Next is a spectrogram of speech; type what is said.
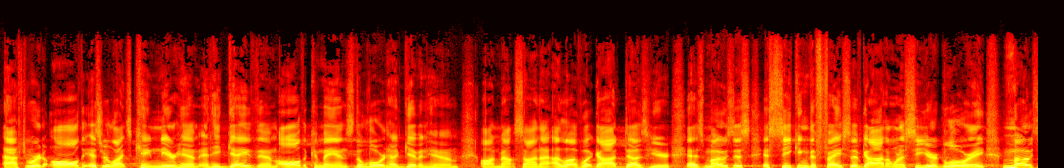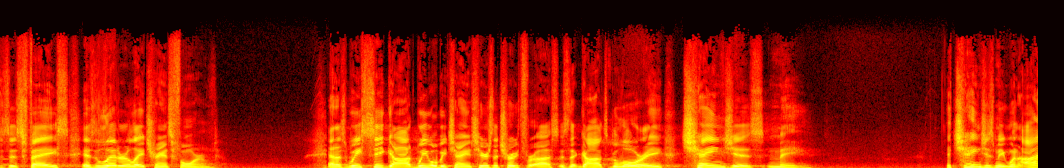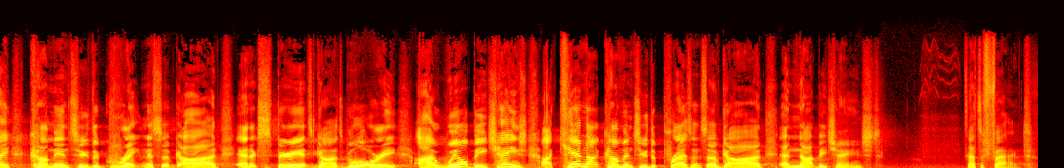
Afterward, all the Israelites came near him, and he gave them all the commands the Lord had given him on Mount Sinai. I love what God does here. As Moses is seeking the face of God, I want to see your glory. Moses' face is literally transformed. And as we seek God, we will be changed. Here's the truth for us is that God's glory changes me. It changes me when I come into the greatness of God and experience God's glory. I will be changed. I cannot come into the presence of God and not be changed. That's a fact.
